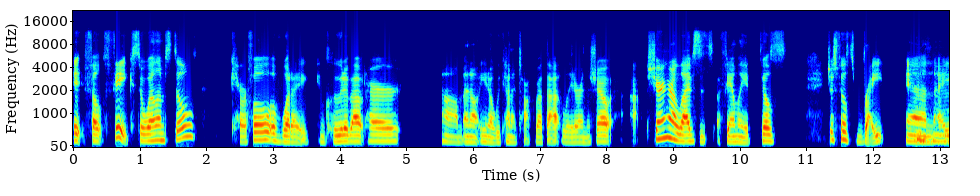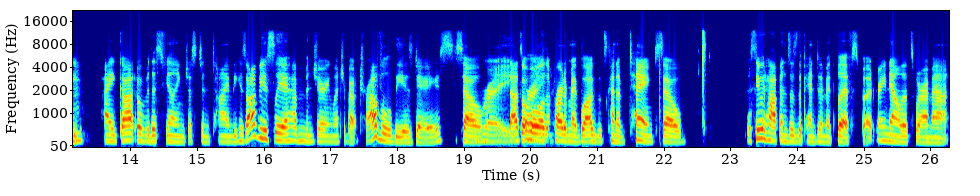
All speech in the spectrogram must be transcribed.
it felt fake. So, while I'm still careful of what I include about her. Um, and I'll, you know, we kind of talk about that later in the show. Uh, sharing our lives as a family, it feels just feels right. And mm-hmm. I I got over this feeling just in time because obviously I haven't been sharing much about travel these days. So right, that's a right. whole other part of my blog that's kind of tanked. So we'll see what happens as the pandemic lifts. But right now that's where I'm at.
